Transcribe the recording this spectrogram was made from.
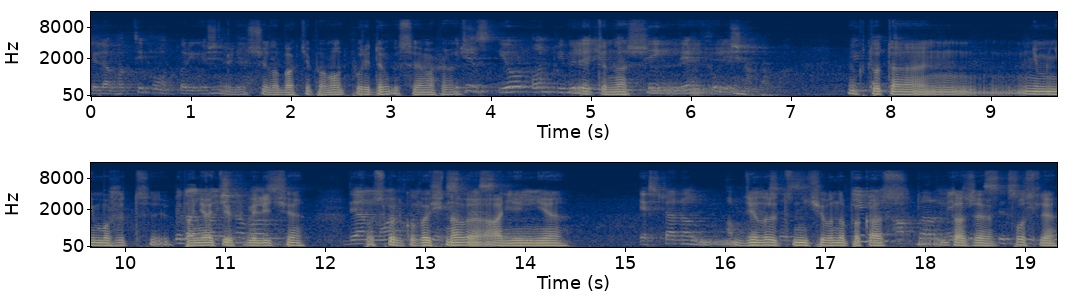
или Шила Бхакти Прамод Пуридев Госвами It Махарадж. Это наш, on Ну, Кто-то не, не может понять их величие, поскольку вайшнавы, они не делают ничего на показ. Даже после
